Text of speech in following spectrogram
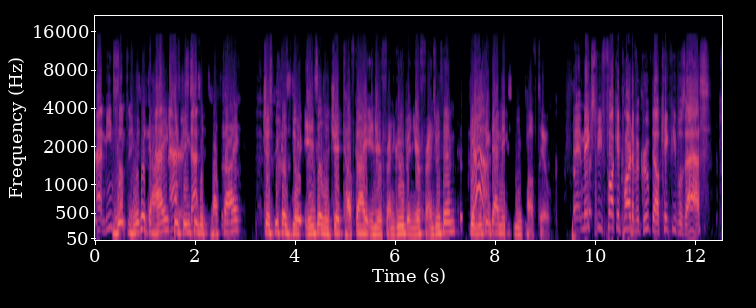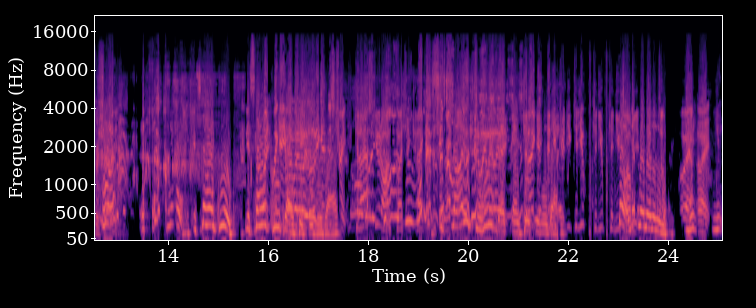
That means You're- something. you're the guy who thinks That- he's a tough guy just because there is a legit tough guy in your friend group and you're friends with him but you think that makes you tough too It makes me fucking part of a group that'll kick people's ass for sure. No, it's not a group. It's not a Wait, group wait, that wait, wait, let me get this straight. Can I Oh ask you an honest God, question? Can I get this It's straight? not a Wait, wait, group that's Can I get? Can you? Can you? Can you? Can you? Can you No, tell no, me? no, no, no, no. All You, right, all right. you,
